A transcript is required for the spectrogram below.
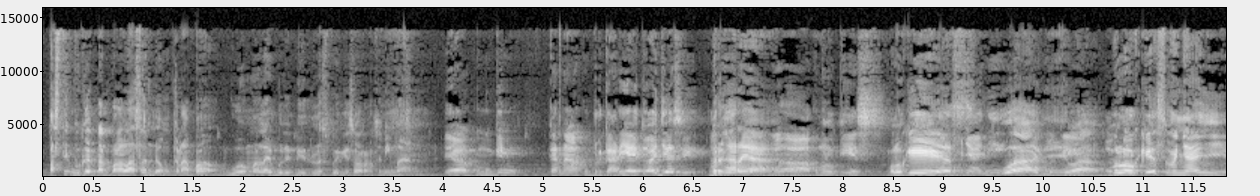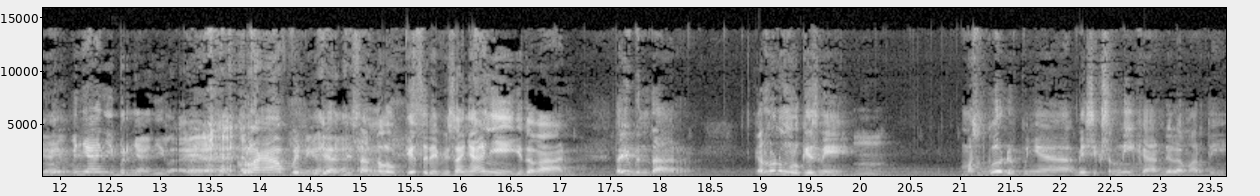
Pasti bukan tanpa alasan dong, kenapa gue melabeli diri lu sebagai seorang seniman. Ya aku mungkin karena aku berkarya itu aja sih. Aku- Berkarya? Heeh, aku melukis. Melukis. Aku menyanyi. Wah, gila. oke. Melukis, menyanyi. Oh, menyanyi bernyanyi lah. Eh, Ya. kurang apa nih udah bisa ngelukis udah bisa nyanyi gitu kan tapi bentar kan lu ngelukis nih Hmm. maksud gue udah punya basic seni kan dalam arti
